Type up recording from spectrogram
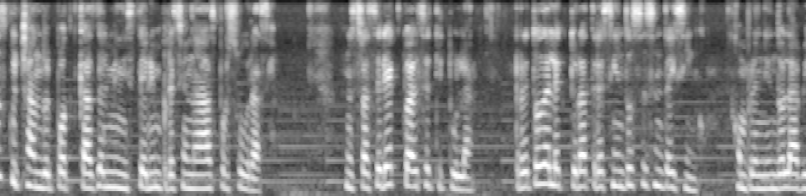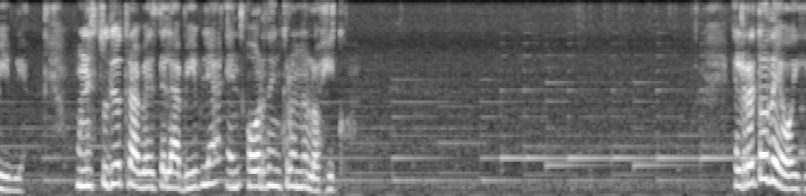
escuchando el podcast del Ministerio Impresionadas por Su Gracia. Nuestra serie actual se titula Reto de Lectura 365, Comprendiendo la Biblia, un estudio a través de la Biblia en orden cronológico. El reto de hoy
